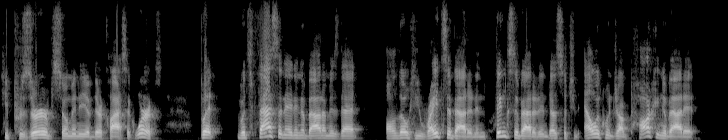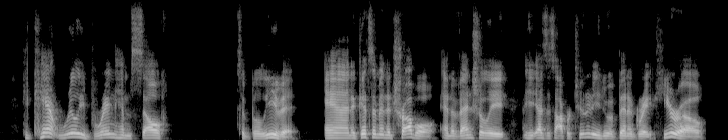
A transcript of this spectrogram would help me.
he preserved so many of their classic works. But what's fascinating about him is that although he writes about it and thinks about it and does such an eloquent job talking about it, he can't really bring himself to believe it. And it gets him into trouble. And eventually, he has this opportunity to have been a great hero,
